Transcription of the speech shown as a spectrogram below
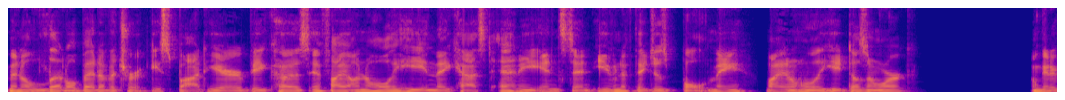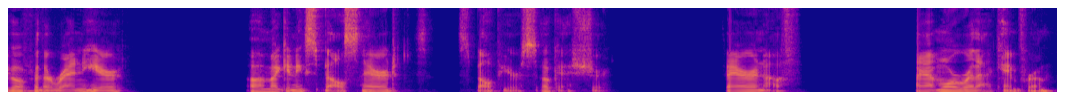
I'm in a little bit of a tricky spot here because if I Unholy Heat and they cast any instant, even if they just bolt me, my Unholy Heat doesn't work. I'm going to go for the Wrenn here. Oh, am I getting Spell Snared? Spell Pierce. Okay, sure. Fair enough. I got more where that came from.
